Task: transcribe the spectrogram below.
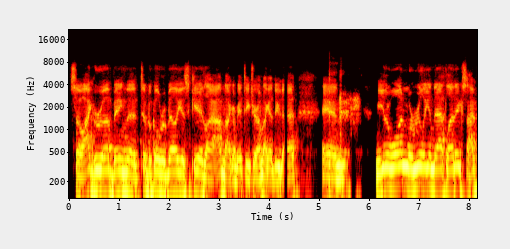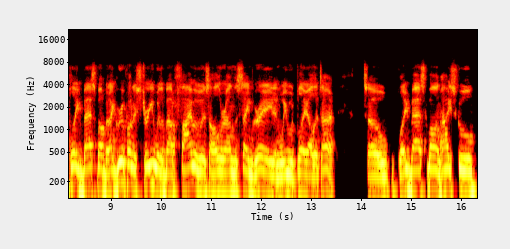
so I grew up being the typical rebellious kid. Like, I'm not going to be a teacher. I'm not going to do that. And neither one were really into athletics. I played basketball, but I grew up on a street with about five of us all around the same grade, and we would play all the time. So played basketball in high school,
